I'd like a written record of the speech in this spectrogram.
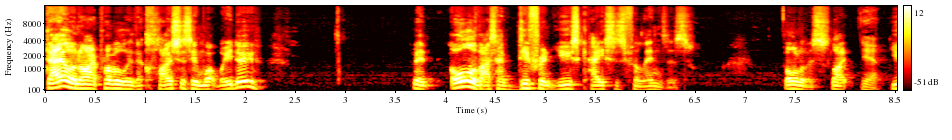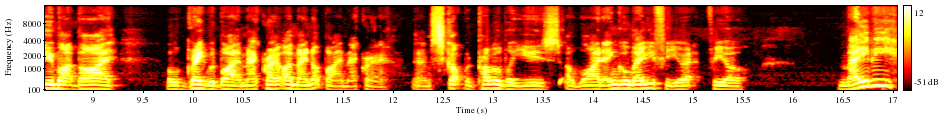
Dale and I are probably the closest in what we do, but all of us have different use cases for lenses. All of us, like Yeah. you might buy, well, Greg would buy a macro. I may not buy a macro. Um, Scott would probably use a wide angle, maybe for your for your, maybe,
